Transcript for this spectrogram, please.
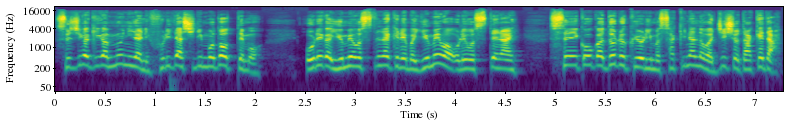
筋書きが無になり振り出しに戻っても俺が夢を捨てなければ夢は俺を捨てない。成功が努力よりも先なのは辞書だけだ。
